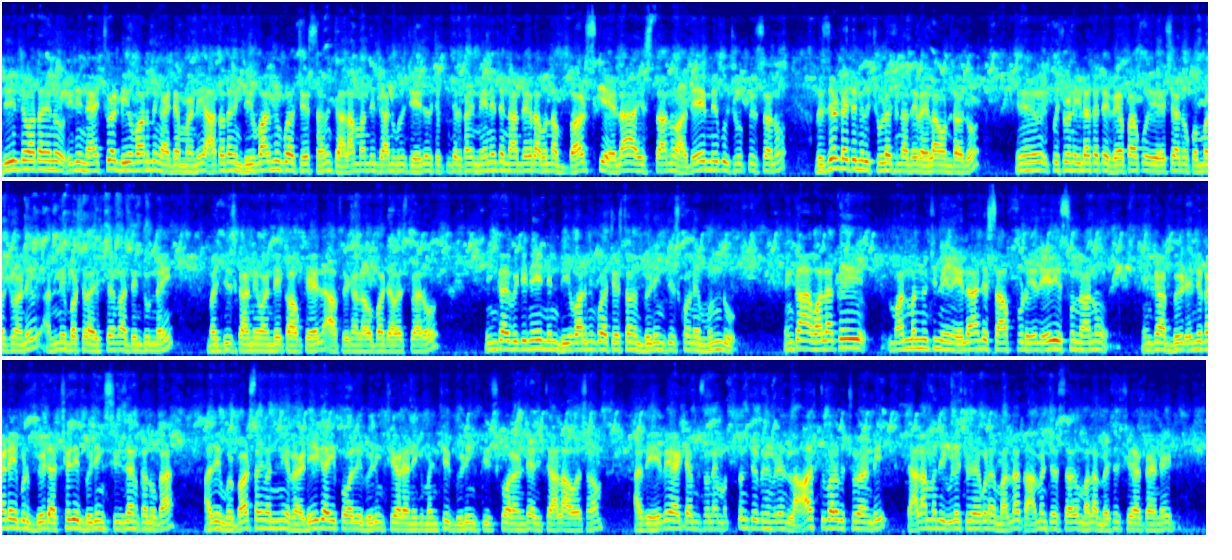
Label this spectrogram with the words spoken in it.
దీని తర్వాత నేను ఇది న్యాచురల్ డివార్మింగ్ ఐటమ్ అండి. ఆ తర్వాత నేను డివార్మింగ్ కూడా చేస్తాను. చాలామంది దాని గురించి ఏదో చెప్తుంటారు కానీ నేనైతే నా దగ్గర ఉన్న బర్డ్స్కి ఎలా ఇస్తాను అదే మీకు చూపిస్తాను. రిజల్ట్ అయితే మీరు చూడొచ్చు నా దగ్గర ఎలా ఉంటుందో. నేను ఇప్పుడు చూడండి ఇలాగైతే వేపాకు వేసాను కొమ్మలు చూడండి. అన్ని బర్డ్స్ అలా ఇష్టంగా తింటున్నాయి. బజ్జీస్ కానివ్వండి cockatiel African love bird Java sparrow ఇంకా వీటిని నేను డివార్మింగ్ కూడా చేస్తాను. బ్రీడింగ్ తీసుకునే ముందు ఇంకా వాళ్ళకి వన్ మంత్ నుంచి నేను ఎలాంటి సాఫ్ట్ ఫుడ్ ఏది ఏది ఇస్తున్నాను ఇంకా బీడ్ ఎందుకంటే ఇప్పుడు బీడ్ వచ్చేది బీడింగ్ సీజన్ కనుక అది బర్డ్స్ అవన్నీ రెడీగా అయిపోవాలి బీడింగ్ చేయడానికి మంచి బీడింగ్ తీసుకోవాలంటే అది చాలా అవసరం. అవి ఏవే ఐటమ్స్ ఉన్నాయి మొత్తం చూపించిన వీడియో లాస్ట్ వరకు చూడండి. చాలామంది వీడియో చూడకుండా మళ్ళీ కామెంట్ చేస్తారు మళ్ళీ మెసేజ్ చేయకండి.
